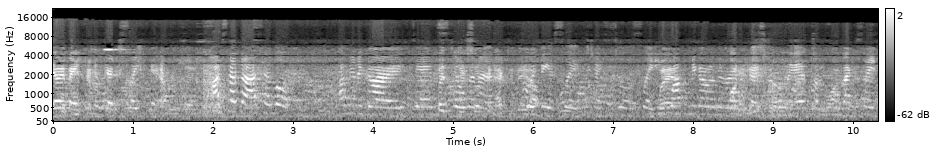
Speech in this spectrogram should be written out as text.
no, mate. You can go to sleep now. I said that. I said, look, I'm going to go. Dan's But still going to probably be asleep. Chase is still asleep. He's welcome to go in the room and go turn on the aircon and fall back asleep.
